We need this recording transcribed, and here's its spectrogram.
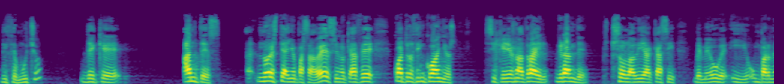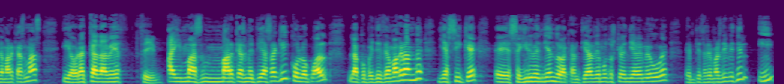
dice mucho de que antes, eh, no este año pasado, ¿eh? sino que hace 4 o 5 años, si querías una trail grande, solo había casi BMW y un par de marcas más, y ahora cada vez Sí. hay más marcas metidas aquí, con lo cual la competencia es más grande, y así que eh, seguir vendiendo la cantidad de motos que vendía BMW empieza a ser más difícil, y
